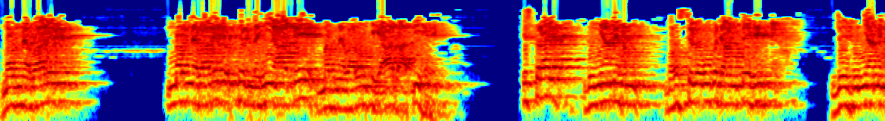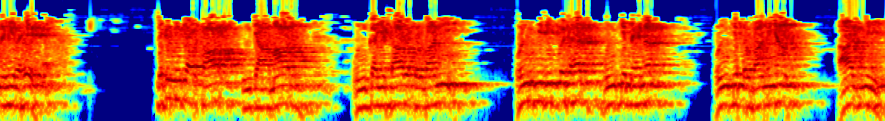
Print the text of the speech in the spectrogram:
مرنے والے مرنے والے جو پھر نہیں آتے، مرنے والوں کی یاد آتی ہے۔ اس طرح دنیا میں ہم بہت سے لوگوں کو جانتے ہیں جو اس دنیا میں نہیں رہے۔ لیکن ان کے اوساف ان کے اعمال، ان کا اشار و قربانی، ان کی جد و جہد، ان کی محنت، ان کی قربانیاں آج بھی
